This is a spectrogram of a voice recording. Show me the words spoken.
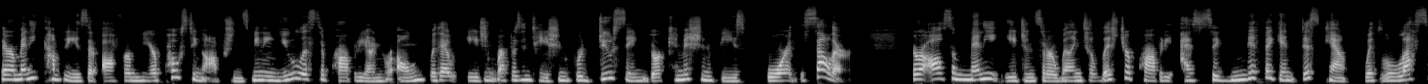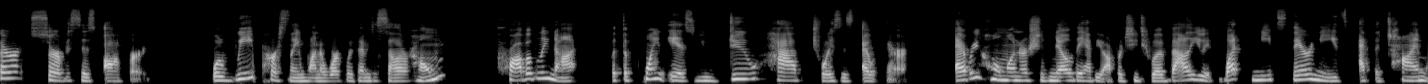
There are many companies that offer mere posting options, meaning you list the property on your own without agent representation, reducing your commission fees for the seller. There are also many agents that are willing to list your property as significant discount with lesser services offered. Would we personally want to work with them to sell our home? Probably not. But the point is you do have choices out there. Every homeowner should know they have the opportunity to evaluate what meets their needs at the time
